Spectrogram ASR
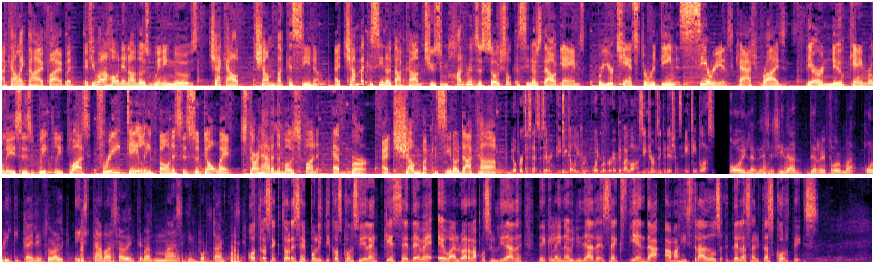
I kind of like the high five, but if you want to hone in on those winning moves, check out Chumba Casino. At ChumbaCasino.com, choose from hundreds of social casino style games for your chance to redeem serious cash prizes. There are new game releases weekly, plus free daily bonuses. So don't wait. Start having the most fun ever at ChumbaCasino.com. No purchase necessary. BGW. Void were prohibited by law. See terms and conditions. 18 plus. Hoy la necesidad de reforma política electoral está basada en temas más importantes. Otros sectores eh, políticos consideran que se debe evaluar la posibilidad de que la inhabilidad se extienda a magistrados de las altas cortes.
